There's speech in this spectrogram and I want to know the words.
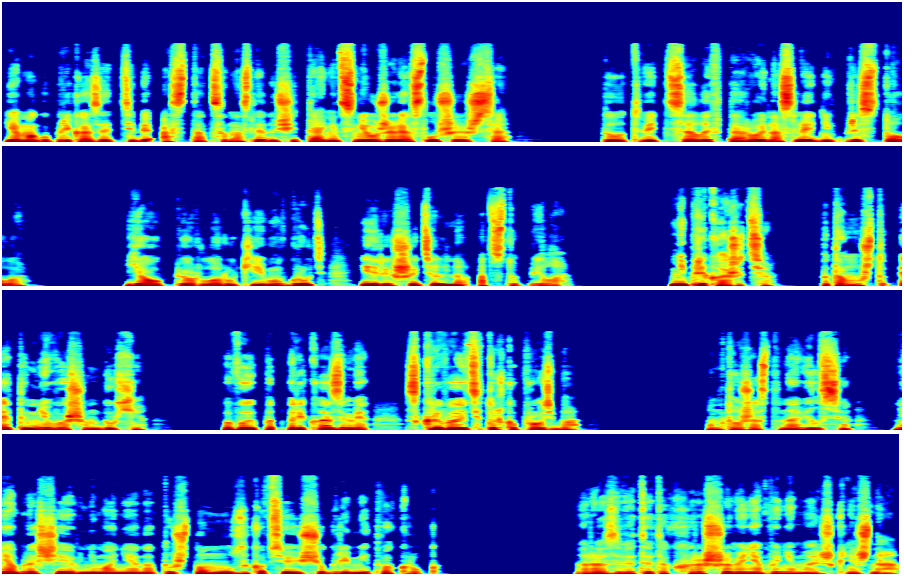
я могу приказать тебе остаться на следующий танец, неужели ослушаешься? Тут ведь целый второй наследник престола. Я уперла руки ему в грудь и решительно отступила. Не прикажете, потому что это не в вашем духе. Вы под приказами скрываете только просьба. Он тоже остановился, не обращая внимания на то, что музыка все еще гремит вокруг. Разве ты так хорошо меня понимаешь, княжна?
